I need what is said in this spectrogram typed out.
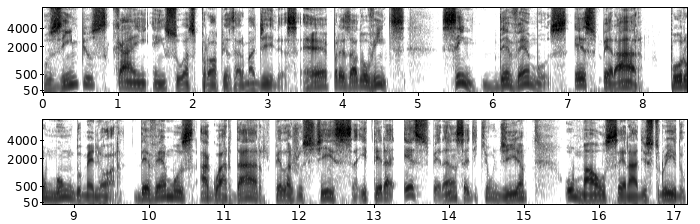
Os ímpios caem em suas próprias armadilhas. É, prezado ouvintes, sim, devemos esperar por um mundo melhor. Devemos aguardar pela justiça e ter a esperança de que um dia o mal será destruído,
